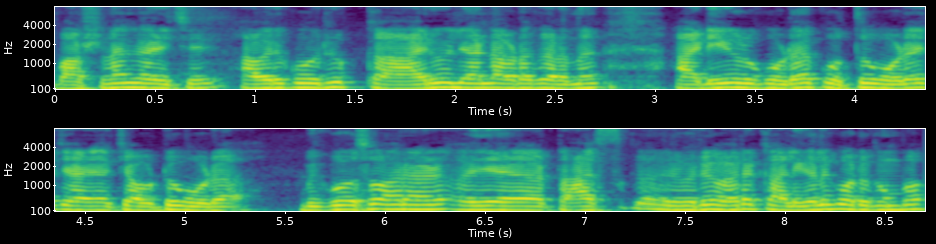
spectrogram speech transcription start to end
ഭക്ഷണം കഴിച്ച് അവർക്ക് ഒരു കാര്യമില്ലാണ്ട് അവിടെ കിടന്ന് അടികൾ കൂടുക കുത്തു കൂടുക ച- ചവിട്ട് കൂടുക ബിക്കോസ് ഓരോ ടാസ്ക് ഒരു ഓരോ കളികൾ കൊടുക്കുമ്പോൾ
